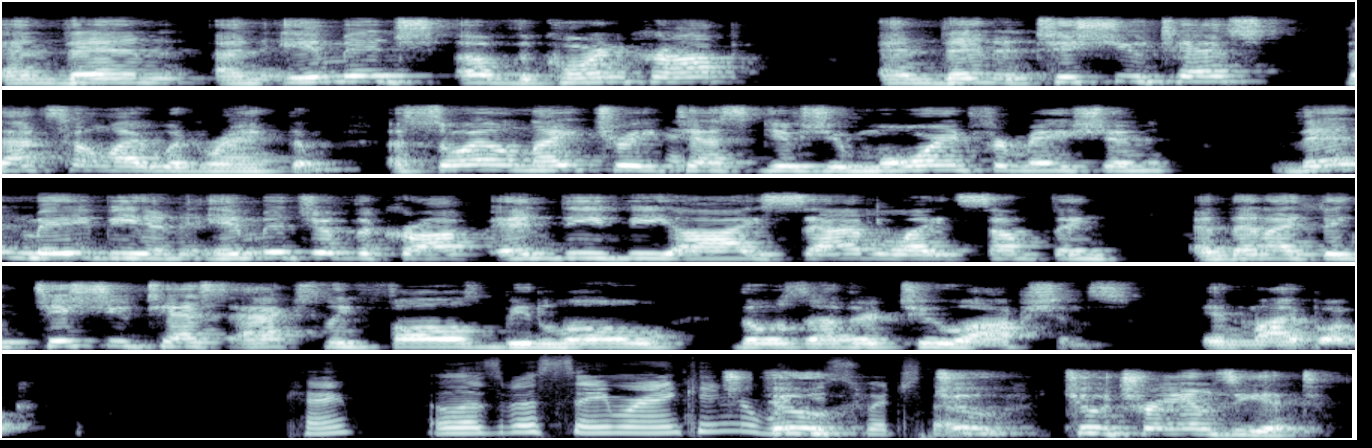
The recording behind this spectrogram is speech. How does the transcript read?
and then an image of the corn crop and then a tissue test. That's how I would rank them. A soil nitrate test gives you more information, then maybe an image of the crop, NDVI, satellite something, and then I think tissue test actually falls below those other two options in my book. Okay. Elizabeth, same ranking or too, would you switch those? Too, too transient.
